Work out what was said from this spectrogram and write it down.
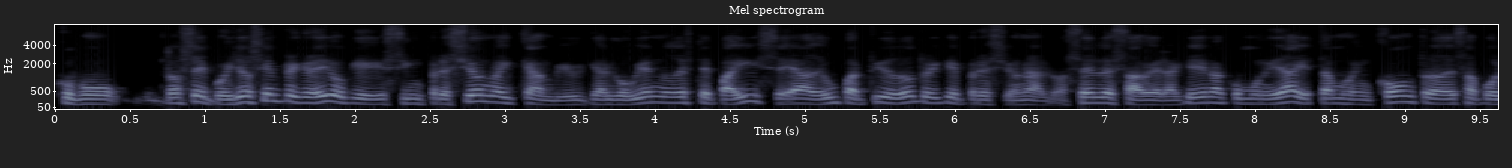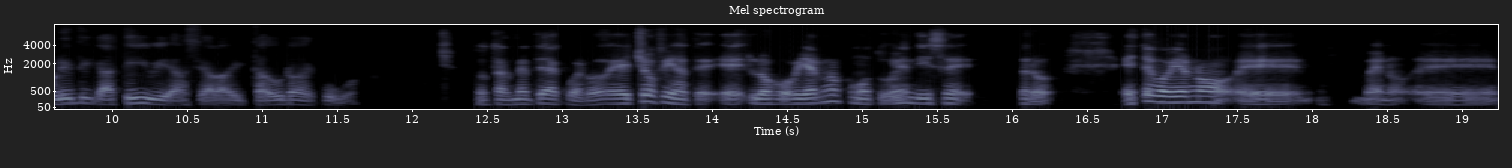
como, no sé, pues yo siempre he creído que sin presión no hay cambio y que al gobierno de este país, sea de un partido o de otro, hay que presionarlo, hacerle saber, aquí hay una comunidad y estamos en contra de esa política tibia hacia la dictadura de Cuba. Totalmente de acuerdo. De hecho, fíjate, eh, los gobiernos, como tú bien dices, pero este gobierno, eh, bueno, eh,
